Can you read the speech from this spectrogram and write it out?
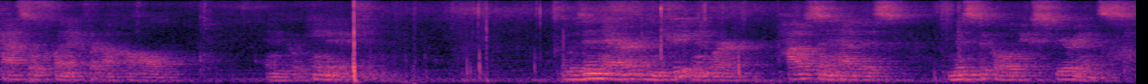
Castle Clinic for Alcohol and Cocaine Addiction. It was in there in treatment where Howson had this mystical experience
